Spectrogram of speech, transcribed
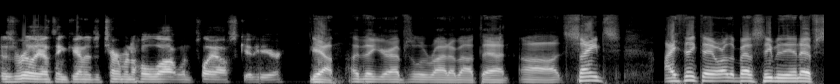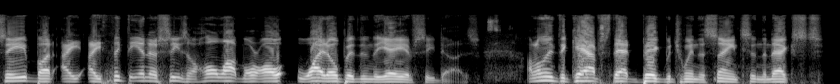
is really I think going to determine a whole lot when playoffs get here. Yeah, I think you're absolutely right about that. Uh, Saints, I think they are the best team in the NFC, but I, I think the NFC is a whole lot more all, wide open than the AFC does. I don't think the gap's that big between the Saints and the next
